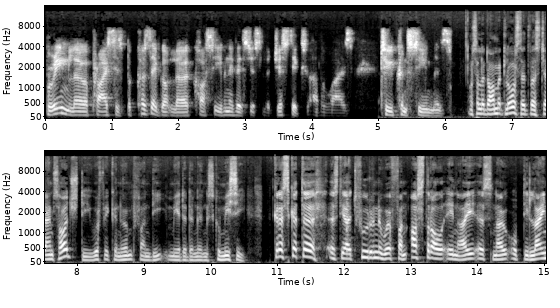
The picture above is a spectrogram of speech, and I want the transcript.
bring lower prices because they've got lower costs, even if it's just logistics otherwise, to consumers. Ons sal daarmee los. Dit was James Hodge, die hoofekonoom van die mededingingskommissie. Chris Skutte is die uitvoerende hoof van Astral en hy is nou op die lyn.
